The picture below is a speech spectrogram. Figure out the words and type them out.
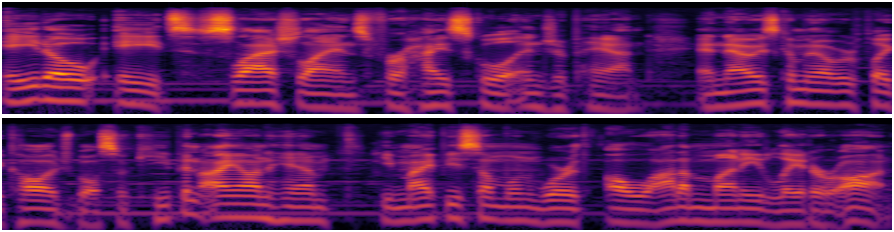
808 slash lines for high school in Japan. And now he's coming over to play college ball. So keep an eye on him. He might be someone worth a lot of money later on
